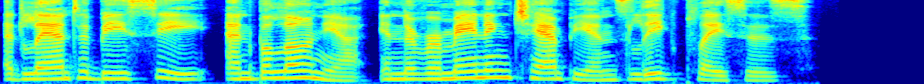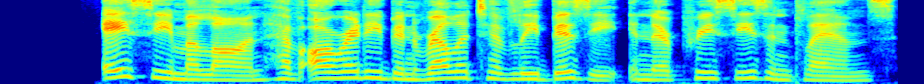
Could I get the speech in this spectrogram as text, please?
Atalanta BC, and Bologna in the remaining Champions League places. AC Milan have already been relatively busy in their preseason plans,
